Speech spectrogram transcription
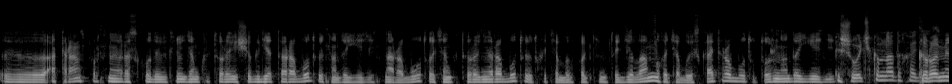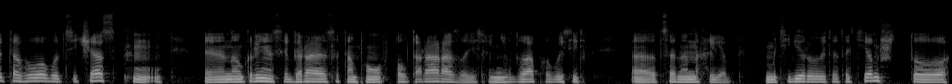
Э, а транспортные расходы, ведь людям, которые еще где-то работают, надо ездить на работу, а тем, которые не работают, хотя бы по каким-то делам, ну хотя бы искать работу, тоже надо ездить. Пешочком надо ходить. Кроме того, вот сейчас э, на Украине собираются там, по-моему, в полтора раза, если не в два, повысить э, цены на хлеб. И мотивируют это тем, что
